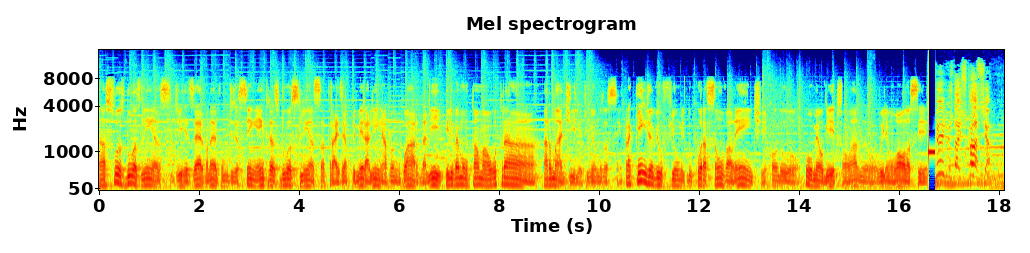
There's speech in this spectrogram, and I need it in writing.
As suas duas linhas de reserva, né, vamos dizer assim, entre as duas linhas atrás e a primeira linha, a vanguarda ali, ele vai montar uma outra armadilha, digamos assim. Para quem já viu o filme do Coração Valente, quando o Mel Gibson lá no William Wallace Filhos da Escócia!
